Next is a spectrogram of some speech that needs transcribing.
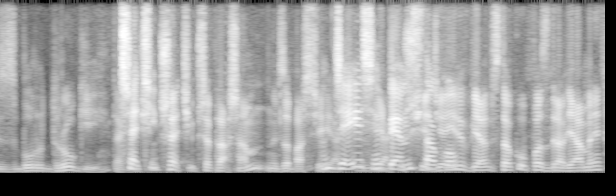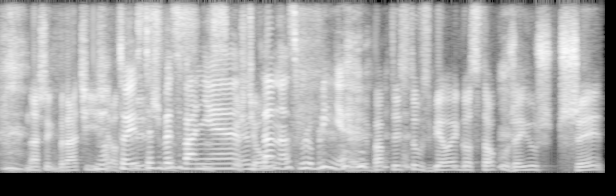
zbór drugi. taki- Trzeci. Trzeci, przepraszam. Zobaczcie, jak, Dzieje się w jak się Białymstoku. dzieje w Białymstoku. Pozdrawiamy naszych braci i No, siostry to jest też z- z- wezwanie z kościołów dla nas w Lublinie. e, baptystów z Białego Stoku, że już trzy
